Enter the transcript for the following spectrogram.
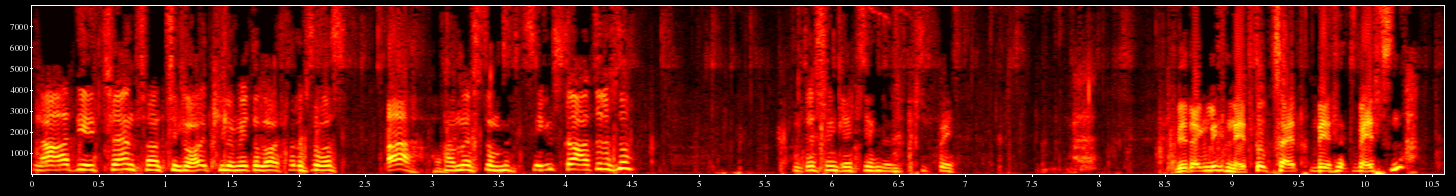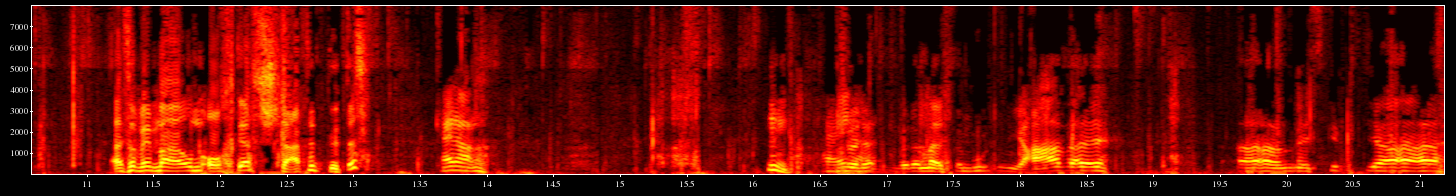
Na, die 22 Leu- Kilometer Läufe oder sowas Ah, haben erst um 10 Start oder so. Und deswegen geht's irgendwie richtig spät. wird eigentlich Nettozeit gemessen? Also wenn man um 8 erst startet, geht das? Keine Ahnung. Hm. Ich würde, würde mal vermuten, ja, weil ähm, es gibt ja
